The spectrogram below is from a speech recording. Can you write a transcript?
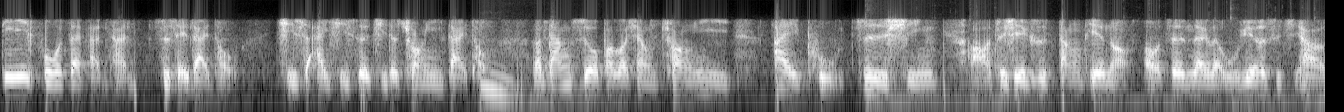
第一波再反弹是谁带头？其实 IC 设计的创意带头，那当时候包括像创意、爱普、智新啊，这些是当天哦哦，正在在五月二十几号、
